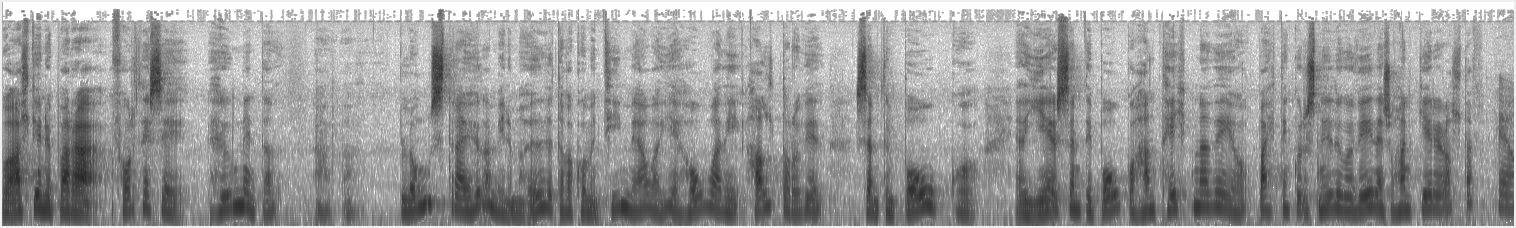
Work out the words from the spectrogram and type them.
og allt í hennu bara fór þessi hugmynd að, að, að blómstra í huga mínum að auðvitað var komin tími á að ég hóaði haldur og við semdum bók og, eða ég semdi bók og hann teiknaði og bætti einhverju sniðugu við eins og hann gerir alltaf. Já.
